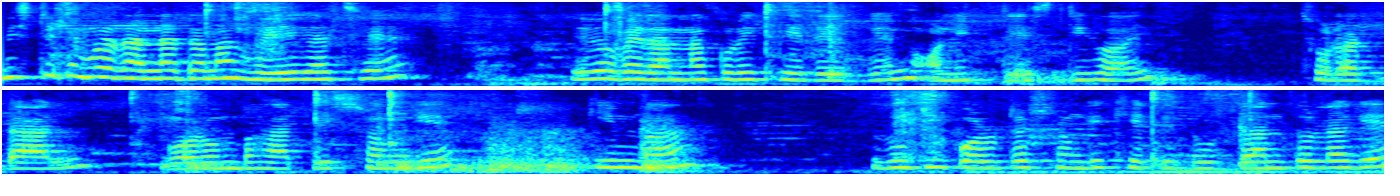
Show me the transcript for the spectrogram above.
মিষ্টি কুমড়ো রান্নাটা আমার হয়ে গেছে। এভাবে রান্না করে খেয়ে দেখবেন, অনেক টেস্টি হয়। ছোলার ডাল, গরম ভাতের সঙ্গে, কিংবা রুটি পরোটার সঙ্গে খেতে দুর্দান্ত লাগে।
